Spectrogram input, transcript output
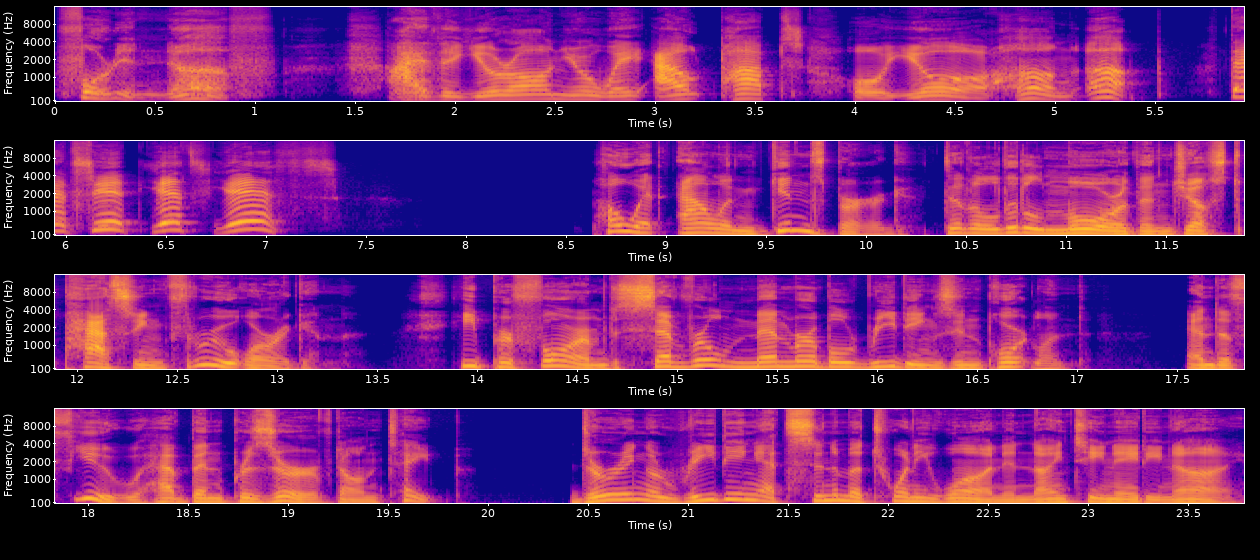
for enough. Either you're on your way out, Pops, or you're hung up. That's it. Yes, yes. Poet Allen Ginsberg did a little more than just passing through Oregon. He performed several memorable readings in Portland, and a few have been preserved on tape. During a reading at Cinema 21 in 1989,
